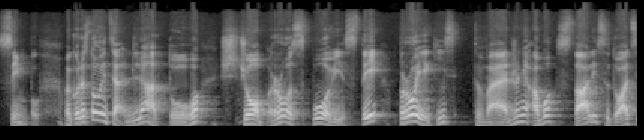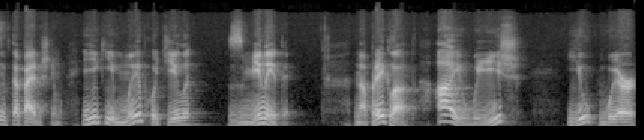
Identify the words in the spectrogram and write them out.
simple. Використовується для того, щоб розповісти про якісь твердження або сталі ситуації в теперішньому, які ми б хотіли змінити. Наприклад, I wish you were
